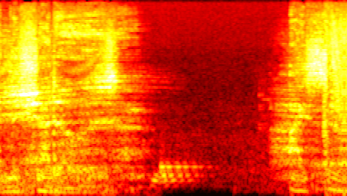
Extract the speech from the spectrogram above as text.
in the shadows. I serve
